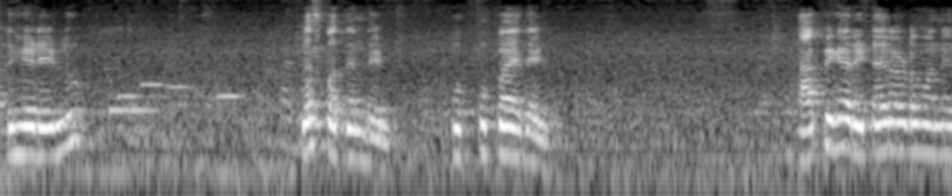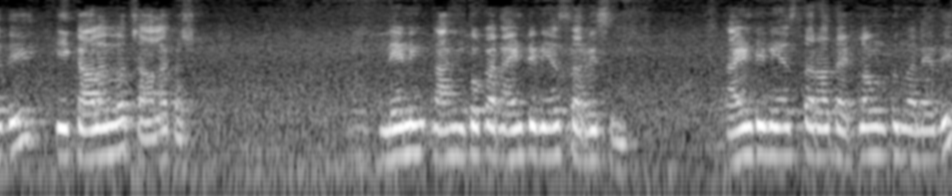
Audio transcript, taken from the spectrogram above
పదిహేడేళ్ళు ప్లస్ పద్దెనిమిది ఏళ్ళు ముప్పై ఐదేళ్ళు. హ్యాపీగా రిటైర్ అవడం అనేది ఈ కాలంలో చాలా కష్టం. నేను నాకు ఇంకొక నైన్టీన్ ఇయర్స్ సర్వీస్ ఉంది. నైన్టీన్ ఇయర్స్ తర్వాత ఎట్లా ఉంటుంది అనేది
